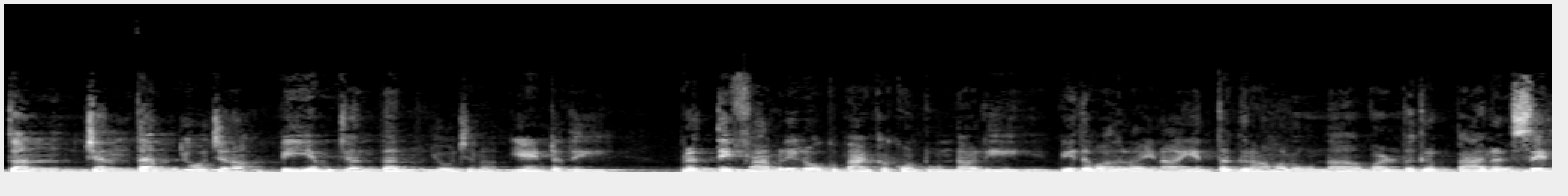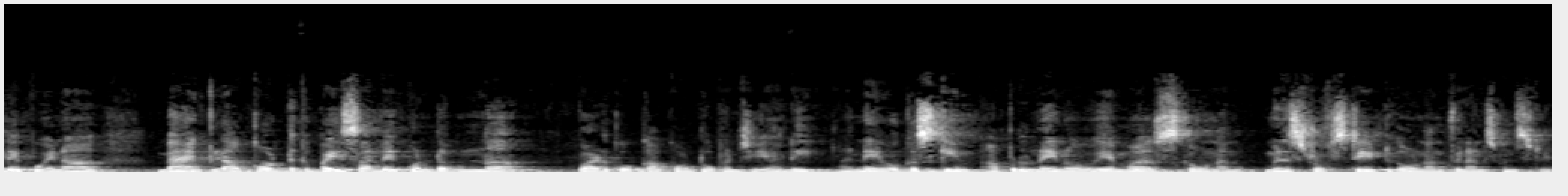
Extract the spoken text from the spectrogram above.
ధన్ జన్ ధన్ యోజన పిఎం జన్ ధన్ యోజన. ఏంటది? ప్రతి ఫ్యామిలీలో ఒక బ్యాంక్ అకౌంట్ ఉండాలి. బీదవాదులైనా ఎంత గ్రామంలో ఉన్నా వాళ్ళ దగ్గర బ్యాలెన్సే లేకపోయినా బ్యాంకుల అకౌంట్కి పైసా లేకుండా ఉన్నా వాడికి ఒక అకౌంట్ ఓపెన్ చేయాలి. అనే ఒక స్కీమ్. అప్పుడు నేను ఎంఎస్గా ఉన్నాను. మినిస్టర్ ఆఫ్ స్టేట్గా ఉన్నాను ఫినాన్స్ మినిస్టర్.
